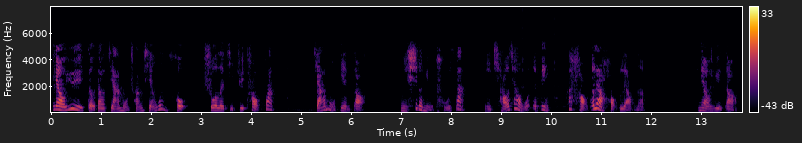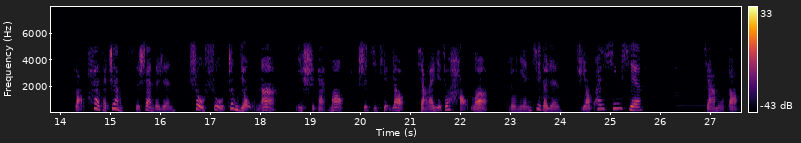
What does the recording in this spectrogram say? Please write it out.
妙玉走到贾母床前问候，说了几句套话。贾母便道：“你是个女菩萨，你瞧瞧我的病，可好得了好不了呢？”妙玉道：“老太太这样慈善的人，寿数正有呢。一时感冒，吃几帖药，想来也就好了。有年纪的人，只要宽心些。”贾母道：“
